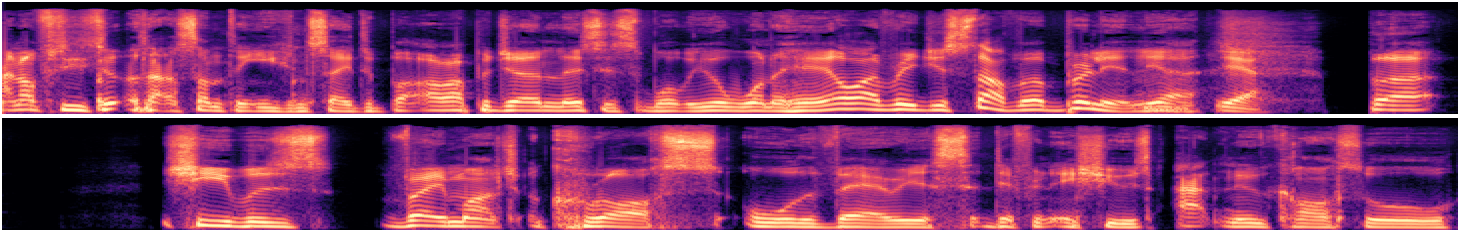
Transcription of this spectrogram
And obviously, that's something you can say to our upper journalists. It's what we all want to hear. Oh, I've read your stuff. Oh, brilliant. Yeah. Yeah. But she was very much across all the various different issues at Newcastle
